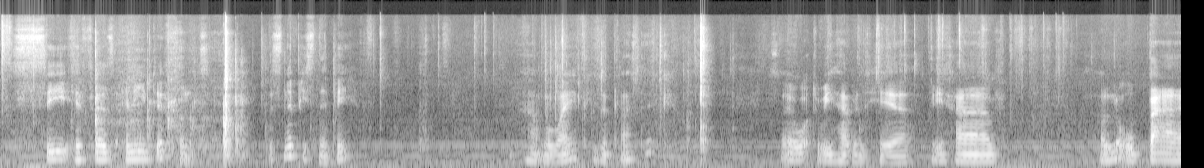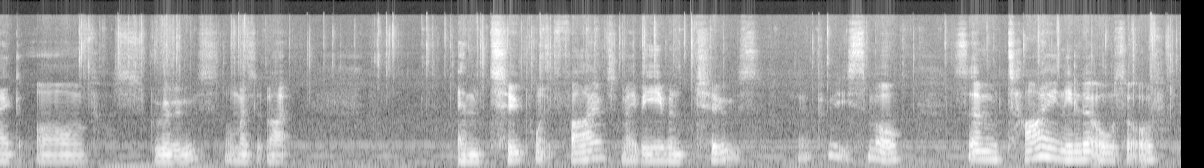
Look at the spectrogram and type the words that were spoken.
see if there's any difference. The snippy snippy out of the way, piece of plastic. So what do we have in here? We have a little bag of screws, almost like M2.5s, maybe even 2s. They're pretty small. Some tiny little sort of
